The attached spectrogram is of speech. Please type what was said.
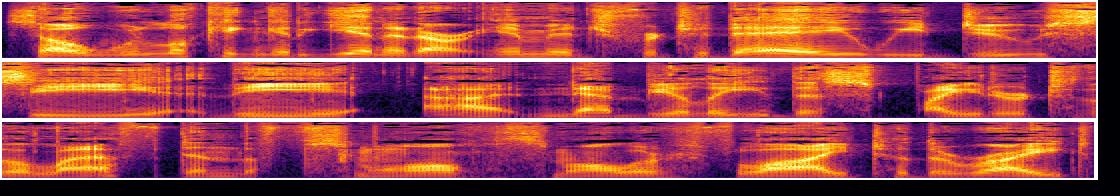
so we're looking at again at our image for today. We do see the uh, nebulae, the spider to the left and the small smaller fly to the right.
